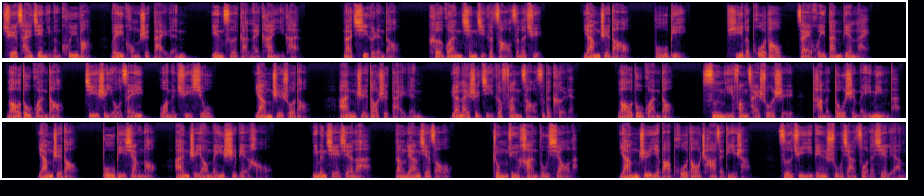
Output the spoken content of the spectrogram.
却才见你们亏望，唯恐是歹人，因此赶来看一看。那七个人道：“客官，请几个枣子了去。”杨志道：“不必，提了坡刀，再回单边来。”老都管道：“既是有贼，我们去修。”杨直说道：“俺只道是歹人，原来是几个贩枣子的客人。”老都管道：“似你方才说时，他们都是没命的。”杨直道：“不必相闹，俺只要没事便好。你们且歇了，等凉些走。”众军汉都笑了。杨志也把坡刀插在地上。自去一边树下坐了些凉，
